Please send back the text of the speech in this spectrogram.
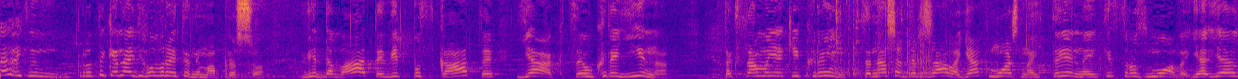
навіть про таке навіть говорити нема про що. Віддавати, відпускати. Як? Це Україна. Так само, як і Крим. Це наша держава. Як можна йти на якісь розмови? Я, я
